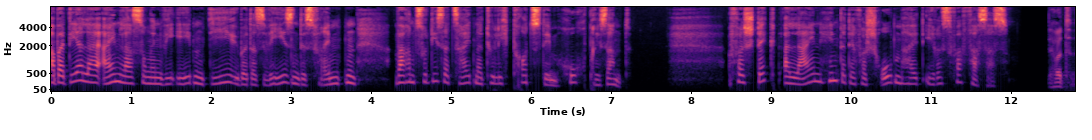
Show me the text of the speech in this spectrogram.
aber derlei Einlassungen wie eben die über das Wesen des Fremden waren zu dieser Zeit natürlich trotzdem hochbrisant. Versteckt allein hinter der Verschrobenheit ihres Verfassers. Er hat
